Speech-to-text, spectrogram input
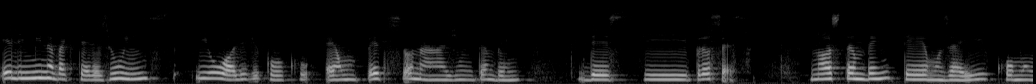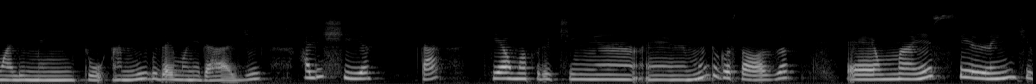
elimina bactérias ruins e o óleo de coco é um personagem também desse processo. Nós também temos aí como um alimento amigo da imunidade a lixia, tá? Que é uma frutinha é, muito gostosa, é uma excelente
